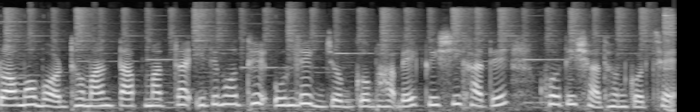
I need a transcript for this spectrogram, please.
ক্রমবর্ধমান তাপমাত্রা ইতিমধ্যে উল্লেখযোগ্যভাবে কৃষি খাতে ক্ষতি সাধন করছে।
